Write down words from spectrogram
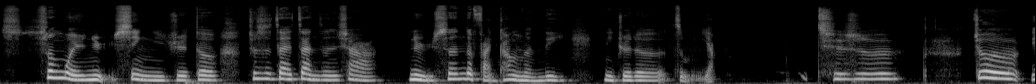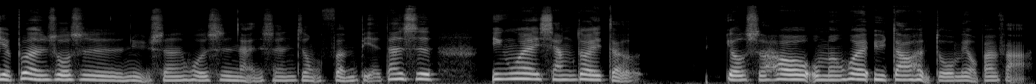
身为女性，你觉得就是在战争下女生的反抗能力，你觉得怎么样？其实就也不能说是女生或者是男生这种分别，但是因为相对的，有时候我们会遇到很多没有办法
